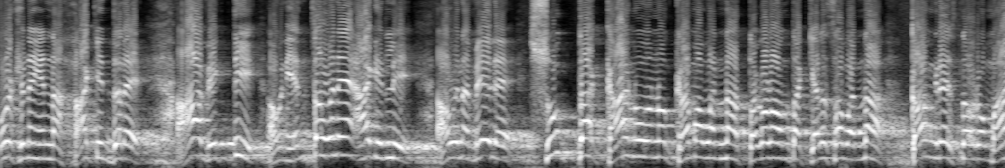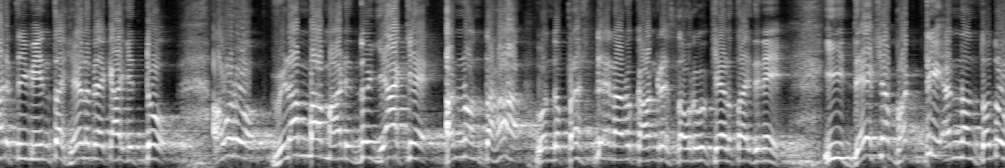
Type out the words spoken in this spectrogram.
ಘೋಷಣೆಯನ್ನ ಹಾಕಿದ್ದರೆ ಆ ವ್ಯಕ್ತಿ ಅವನು ಎಂಥವನೇ ಆಗಿರಲಿ, ಅವನ ಮೇಲೆ ಸೂಕ್ತ ಕಾನೂನು ಕ್ರಮವನ್ನ ತಗೊಳ್ಳುವಂತ ಕೆಲಸವನ್ನ ಕಾಂಗ್ರೆಸ್ನವರು ಮಾಡ್ತೀವಿ ಅಂತ ಹೇಳಬೇಕಾಗಿತ್ತು. ಅವರು ವಿಳಂಬ ಮಾಡಿದ್ದು ಯಾಕೆ ಅನ್ನುವಂತಹ ಒಂದು ಪ್ರಶ್ನೆ ನಾನು ಕಾಂಗ್ರೆಸ್ನವ್ರಿಗೂ ಕೇಳ್ತಾ ಇದ್ದೀನಿ. ಈ ದೇಶಭಕ್ತಿ ಅನ್ನುವಂಥದ್ದು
